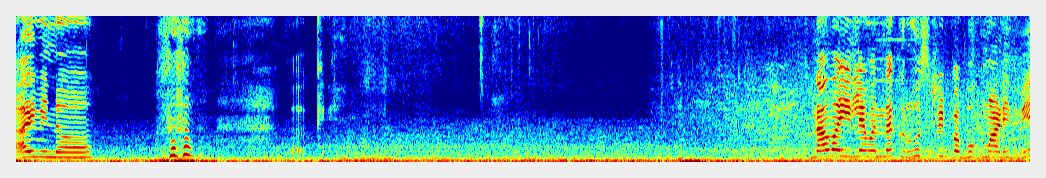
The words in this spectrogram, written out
ಹಾಯ್ ವಿನು ಓಕೆ ನಾವು ಇಲ್ಲೇ ಒಂದು ಕ್ರೂಸ್ ಟ್ರಿಪ್ ಬುಕ್ ಮಾಡಿದ್ವಿ.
